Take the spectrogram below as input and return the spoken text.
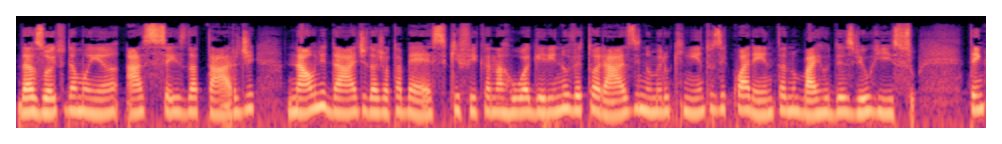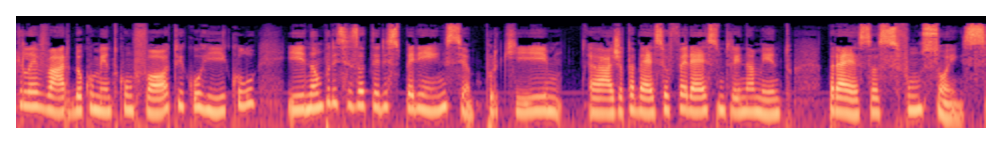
das 8 da manhã às 6 da tarde, na unidade da JBS que fica na rua Guerino Vettorazzi, número 540, no bairro Desvio Risso. Tem que levar documento com foto e currículo e não precisa ter experiência, porque a JBS oferece um treinamento para essas funções.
